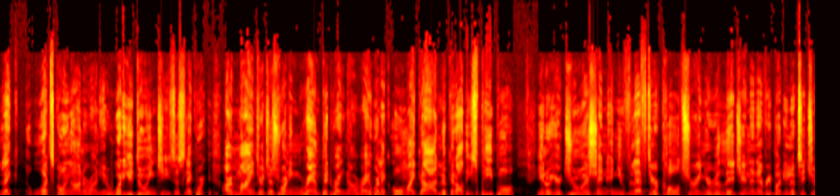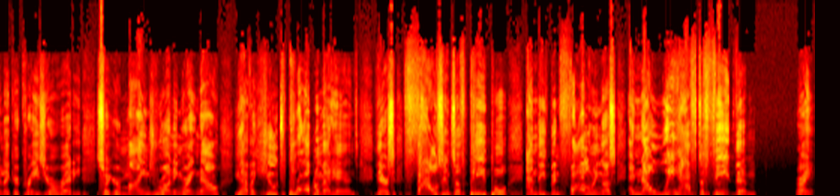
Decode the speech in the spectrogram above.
Like what's going on around here? What are you doing jesus? Like our minds are just running rampant right now right? We're like oh my god look at all these people. You know you're jewish and, and you've left your culture and your religion and everybody looks at you like you're crazy already. So your mind's running right now. You have a huge problem at hand. There's thousands of people and they've been following us and now we have to feed them right?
